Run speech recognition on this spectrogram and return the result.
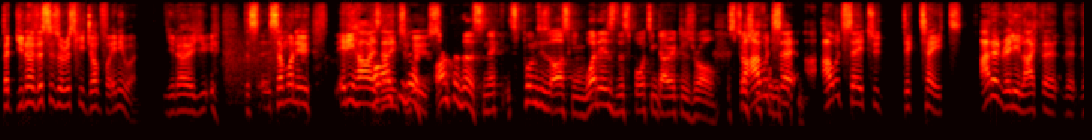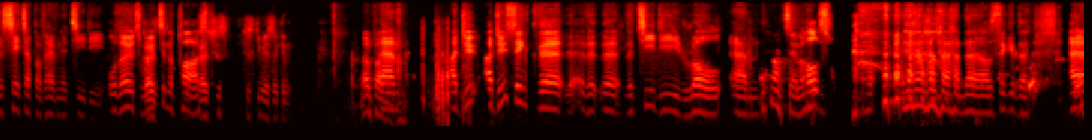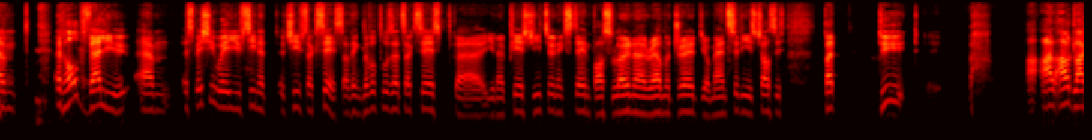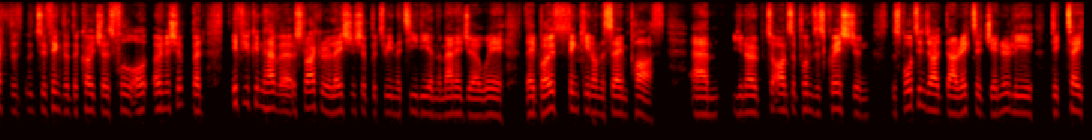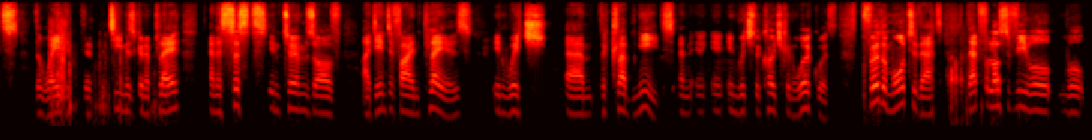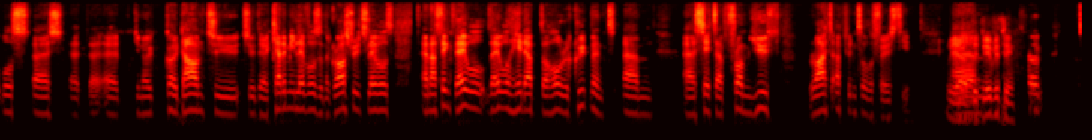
but you know, this is a risky job for anyone. you know, you this, someone who Eddie Howe has oh, nothing to lose. Answer this, Nick. Spooms is asking, what is the sporting director's role? So I would say, I would say to dictate. I don't really like the, the, the setup of having a TD, although it's worked guys, in the past. Guys, just just give me a second. No problem. Um, I do I do think the the the, the TD role um, holds. no, I was thinking that. Um, it holds value, um, especially where you've seen it achieve success. I think Liverpool's had success, uh, you know, PSG to an extent, Barcelona, Real Madrid, your Man City's, Chelsea's. But do you? I, I would like the, to think that the coach has full ownership, but if you can have a striker relationship between the TD and the manager where they're both thinking on the same path, um, you know, to answer Pum's question, the sporting director generally dictates the way that the, the team is going to play and assists in terms of identifying players in which um, the club needs and in, in, which the coach can work with. Furthermore to that, that philosophy will will will uh, uh, uh, you know go down to to the academy levels and the grassroots levels, and I think they will they will head up the whole recruitment um, uh, setup from youth right up until the first team. Yeah, um, they do everything. So,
